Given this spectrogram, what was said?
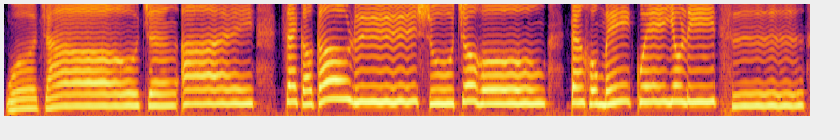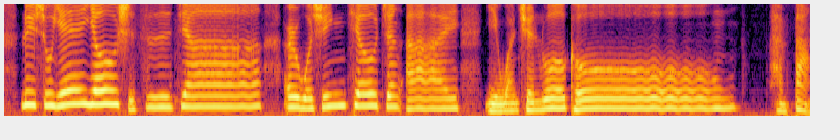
我找真爱，在高高绿树中。但红玫瑰有利刺，绿树也有十字架，而我寻求真爱也完全落空。很棒，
